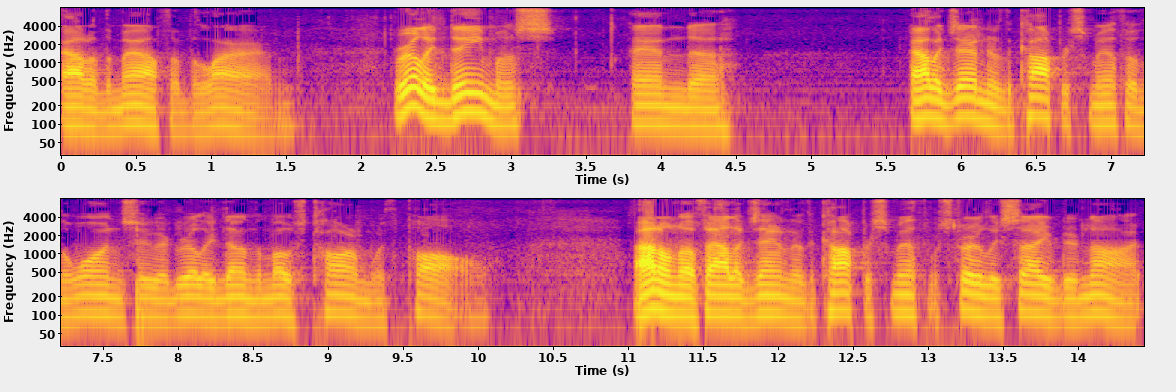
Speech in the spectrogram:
out of the mouth of the lion. Really, Demas and uh, Alexander the coppersmith are the ones who had really done the most harm with Paul. I don't know if Alexander the coppersmith was truly saved or not.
